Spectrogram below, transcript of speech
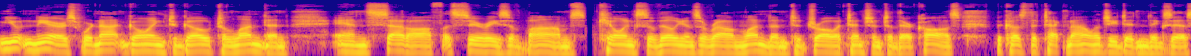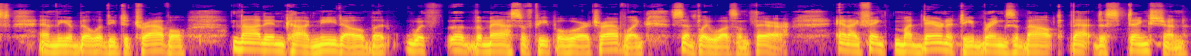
mutineers were not going to go to London and set off a series of bombs killing civilians around London to draw attention to their cause because the technology didn't exist and the ability to travel, not incognito, but with the, the mass of people who are traveling simply wasn't there. And I think modernity brings about that distinction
